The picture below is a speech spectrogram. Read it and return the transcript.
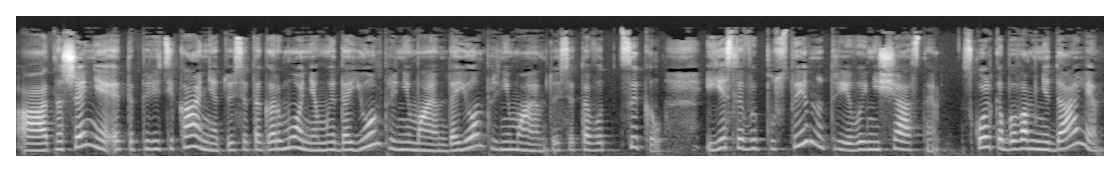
А отношения — это перетекание, то есть это гармония. Мы даем, принимаем, даем, принимаем. То есть это вот цикл. И если вы пусты внутри, вы несчастны, сколько бы вам ни дали,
